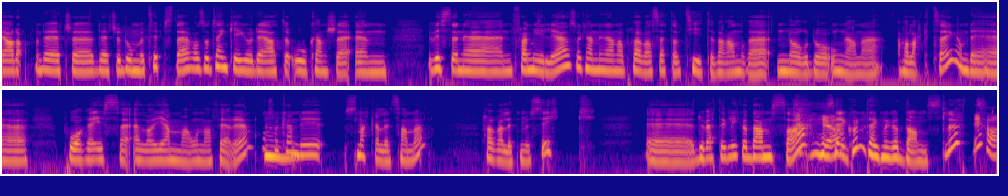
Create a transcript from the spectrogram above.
Ja da, men det er ikke, det er ikke dumme tips, det. Og så tenker jeg jo det at det òg kanskje en Hvis en er en familie, så kan en gjerne prøve å sette av tid til hverandre når da ungene har lagt seg, om det er på reise eller hjemme under ferien. Og så kan de snakke litt sammen, høre litt musikk. Eh, du vet jeg liker å danse, Ja. så jeg kunne tenkt meg å danse litt. ja.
